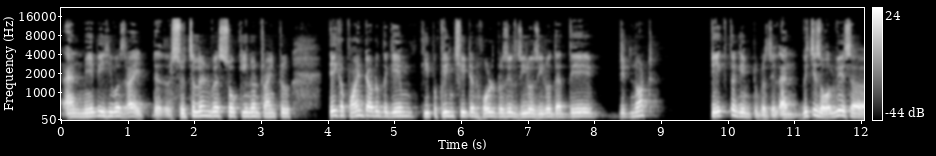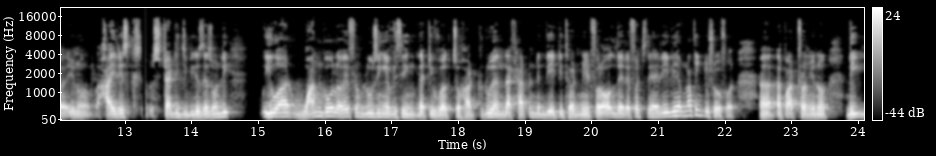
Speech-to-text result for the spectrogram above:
and maybe he was right. Switzerland was so keen on trying to take a point out of the game, keep a clean sheet, and hold Brazil 0-0 that they did not take the game to Brazil, and which is always a you know high risk strategy because there's only you are one goal away from losing everything that you worked so hard to do. And that happened in the 83rd minute. For all their efforts, they really have nothing to show for, uh, apart from, you know, the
